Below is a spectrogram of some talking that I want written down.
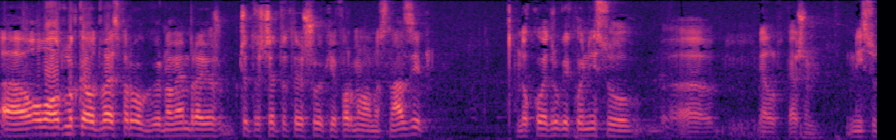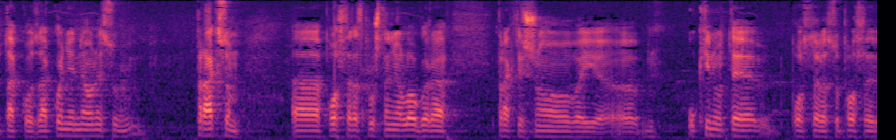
Ova odluka od 21. novembra još, 44. još uvijek je formalno na snazi, dok ove druge koje nisu, jel, kažem, nisu tako zakonjene, one su praksom posle raspuštanja logora praktično ovaj, ukinute, postojala su posle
